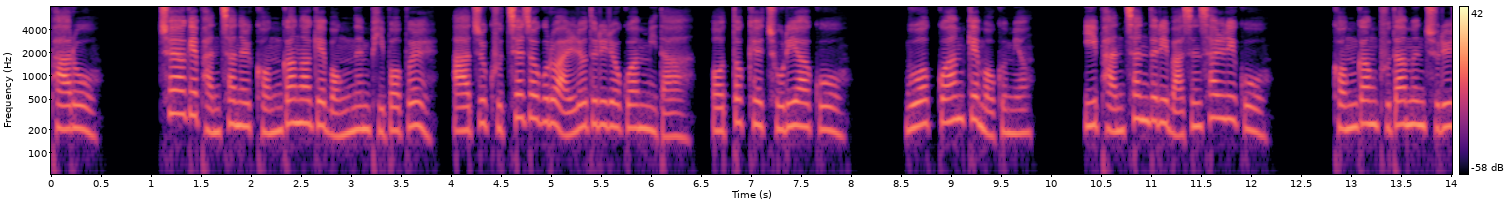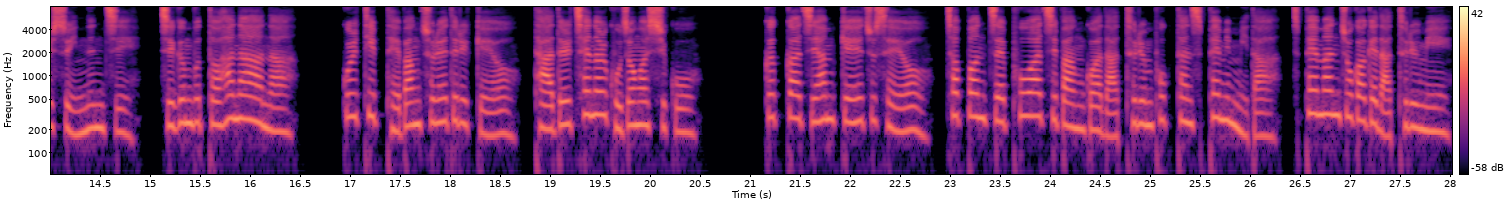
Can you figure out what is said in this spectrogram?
바로 최악의 반찬을 건강하게 먹는 비법을 아주 구체적으로 알려드리려고 합니다. 어떻게 조리하고 무엇과 함께 먹으며 이 반찬들이 맛은 살리고 건강 부담은 줄일 수 있는지 지금부터 하나하나 꿀팁 대방출 해드릴게요. 다들 채널 고정하시고 끝까지 함께 해주세요. 첫 번째 포화지방과 나트륨 폭탄 스팸입니다. 스팸 한 조각의 나트륨이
